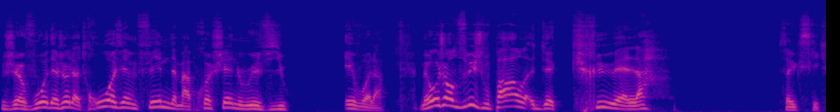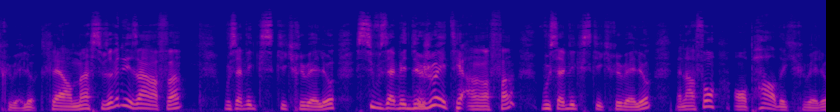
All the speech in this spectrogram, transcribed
je vois déjà le troisième film de ma prochaine review. Et voilà. Mais aujourd'hui, je vous parle de Cruella. Vous savez ce qui est Cruella, clairement. Si vous avez des enfants, vous savez ce qui est Cruella. Si vous avez déjà été enfant, vous savez ce qui est Cruella. Mais dans le fond, on parle de Cruella.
